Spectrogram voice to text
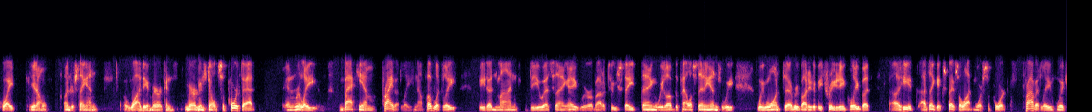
quite, you know, understand why the American Americans don't support that and really back him privately. Now, publicly, he doesn't mind the U.S. saying, "Hey, we're about a two-state thing. We love the Palestinians. We we want everybody to be treated equally." But uh, he, I think, expects a lot more support privately, which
